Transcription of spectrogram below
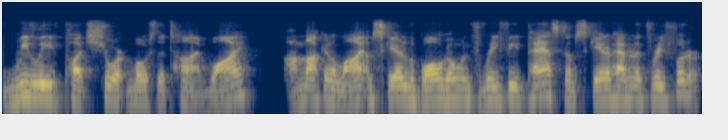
we leave putts short most of the time. Why? I'm not going to lie. I'm scared of the ball going three feet past I'm scared of having a three footer.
